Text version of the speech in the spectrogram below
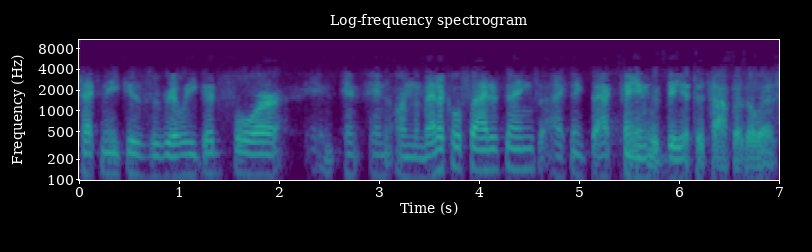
technique is really good for in, in, in, on the medical side of things, I think back pain would be at the top of the list.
